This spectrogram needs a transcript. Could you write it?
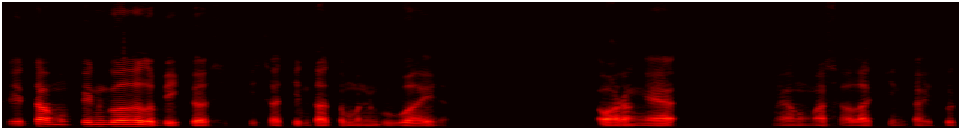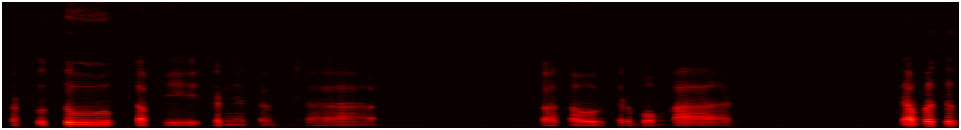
cerita mungkin gue lebih ke kisah cinta temen gue ya. Orangnya yang masalah cinta itu tertutup, tapi ternyata bisa tahu terbongkar. Siapa tuh?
